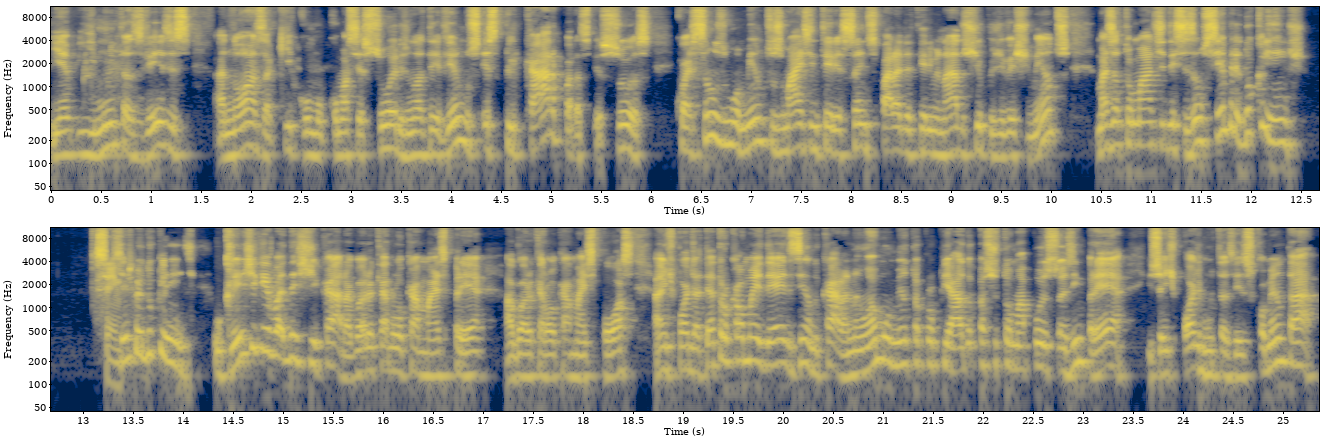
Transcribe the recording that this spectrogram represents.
e, e muitas vezes a nós aqui, como, como assessores, nós devemos explicar para as pessoas quais são os momentos mais interessantes para determinados tipos de investimentos, mas a tomada de decisão sempre é do cliente. Sempre. Sempre é do cliente. O cliente é quem vai decidir, cara, agora eu quero alocar mais pré, agora eu quero alocar mais pós. A gente pode até trocar uma ideia dizendo, cara, não é o momento apropriado para se tomar posições em pré. Isso a gente pode muitas vezes comentar,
